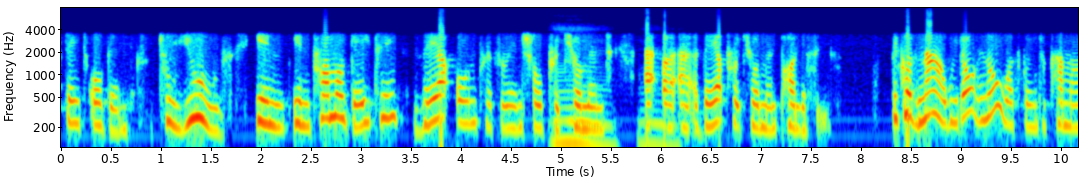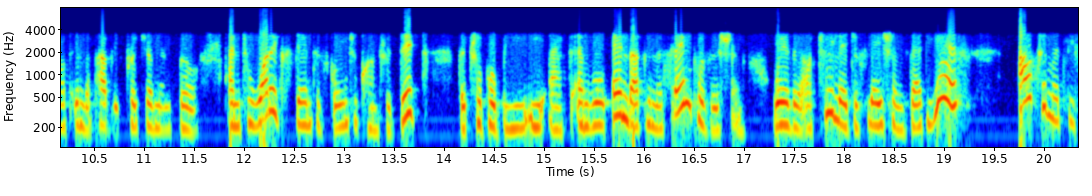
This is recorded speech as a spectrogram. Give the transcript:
state organs to use in, in promulgating their own preferential procurement, mm, uh, uh, uh, their procurement policies. Because now we don't know what's going to come out in the public procurement bill and to what extent it's going to contradict the Triple BE Act. And we'll end up in the same position where there are two legislations that, yes, ultimately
